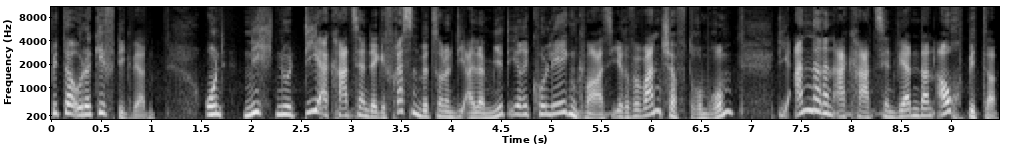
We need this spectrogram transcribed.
bitter oder giftig werden. Und nicht nur die Akazie, an der gefressen wird, sondern die alarmiert ihre Kollegen quasi, ihre Verwandtschaft drumherum. Die anderen Akazien werden dann auch bitter.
